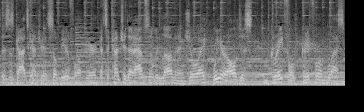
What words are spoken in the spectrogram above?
This is God's country. It's so beautiful up here. It's a country that I absolutely love and enjoy. We are all just grateful, grateful and blessed.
